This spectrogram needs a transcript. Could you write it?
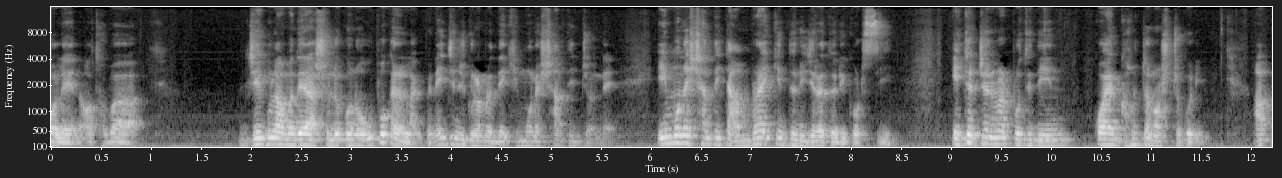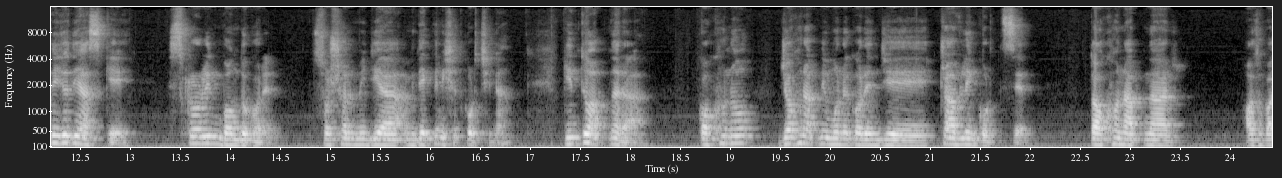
বলেন, অথবা যেগুলো আমাদের আসলে কোনো উপকারে লাগবে না, এই জিনিসগুলো আমরা দেখি মনের শান্তির জন্যে। এই মনের শান্তিটা আমরাই কিন্তু নিজেরা তৈরি করছি। এটার জন্য আমরা প্রতিদিন কয়েক ঘণ্টা নষ্ট করি। আপনি যদি আজকে স্ক্রলিং বন্ধ করেন সোশ্যাল মিডিয়া আমি দেখতে নিষেধ করছি না, কিন্তু আপনারা কখনো যখন আপনি মনে করেন যে ট্রাভেলিং করতেছেন, তখন আপনার অথবা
